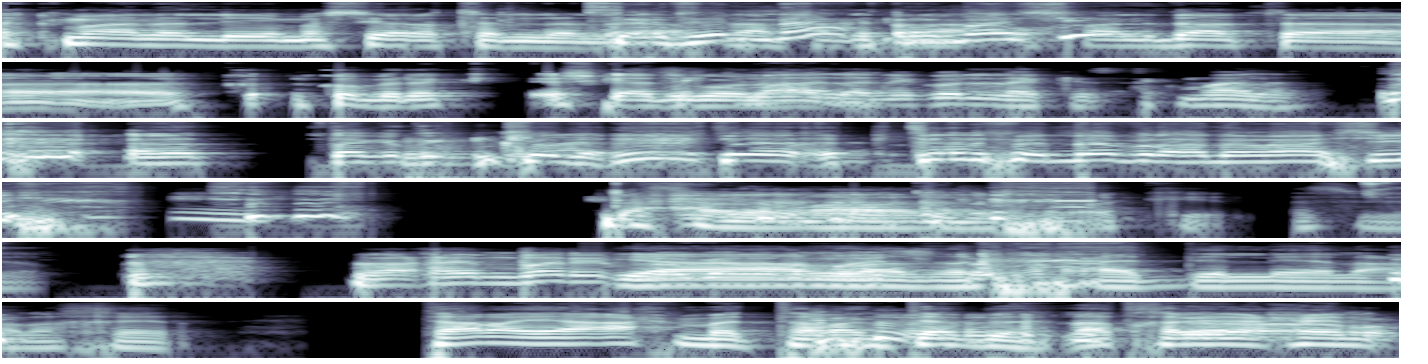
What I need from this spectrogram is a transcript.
اكمالا لمسيره ال- الأفلام ماشي؟ وخالدات آه، كوبريك. إيش قاعد يقول استكمالا؟ يقول لك استكمالا. أنا طقطق كذا. تعرف النبرة أنا ماشي؟ حسبي الله ونعم الوكيل حسبي الله لا الحين ضرب لو قال يا أنا الله ما ذاك شفته حد الليلة على خير. ترى يا أحمد ترى انتبه. لا تخلينا الحين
